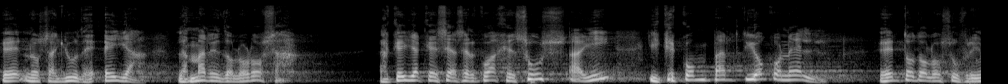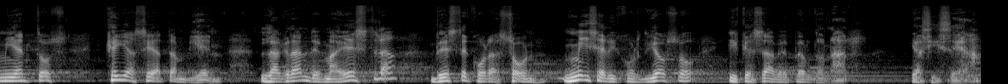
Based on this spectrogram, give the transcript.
eh, nos ayude, ella, la Madre Dolorosa, aquella que se acercó a Jesús ahí y que compartió con él todos los sufrimientos, que ella sea también la grande maestra de este corazón misericordioso y que sabe perdonar. Y así sea.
